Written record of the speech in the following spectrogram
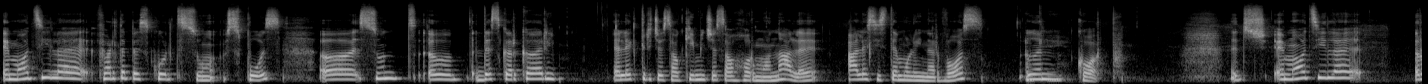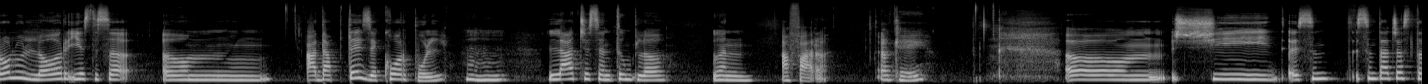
Emoțiile, foarte pe scurt spus, uh, sunt uh, descărcări electrice sau chimice sau hormonale ale sistemului nervos okay. în corp. Deci, emoțiile, rolul lor este să um, adapteze corpul mm-hmm. la ce se întâmplă în afară. Ok. Um, și sunt, sunt această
